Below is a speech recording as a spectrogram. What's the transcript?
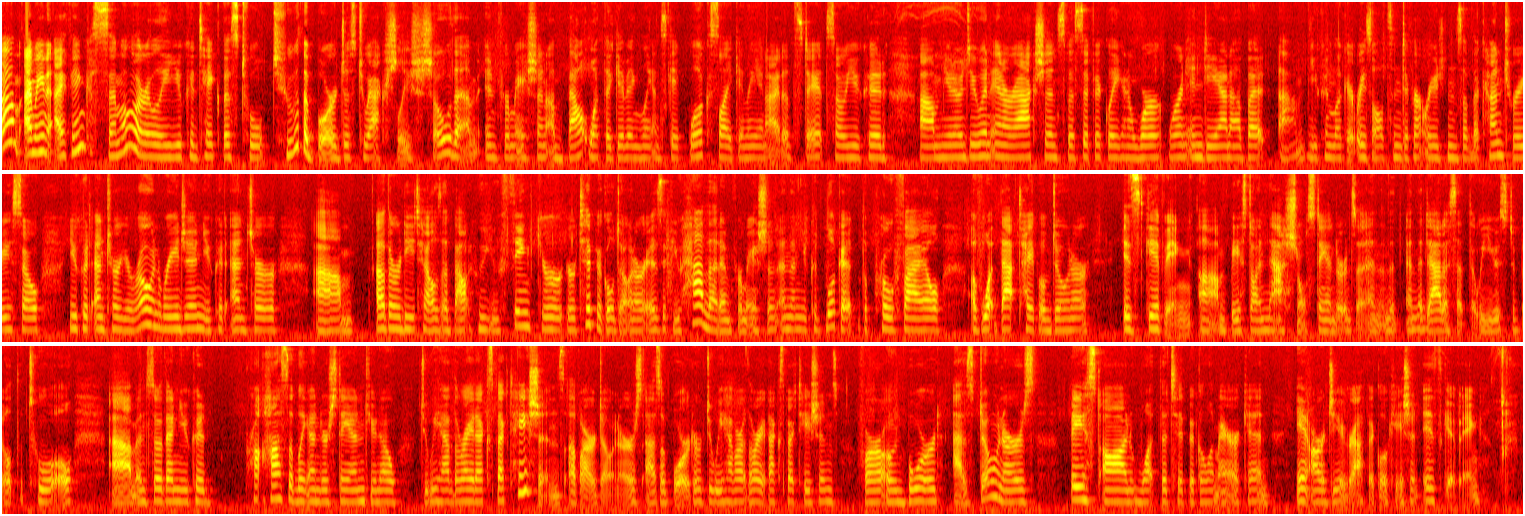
Um, I mean, I think similarly, you could take this tool to the board just to actually show them information about what the giving landscape looks like in the United States. So you could, um, you know, do an interaction specifically. You know, we're we're in Indiana, but um, you can look at results in different regions of the country. So you could enter your own region. You could enter um, other details about who you think your, your typical donor is if you have that information, and then you could look at the profile of what that type of donor is giving um, based on national standards and the, and the data set that we use to build the tool. Um, and so then you could possibly understand, you know, do we have the right expectations of our donors as a board, or do we have our, the right expectations for our own board as donors based on what the typical American in our geographic location is giving.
